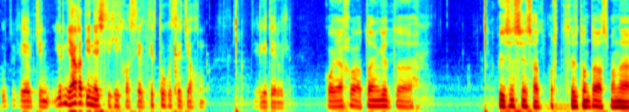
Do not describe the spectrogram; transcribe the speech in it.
үзүүлээ явж байна. Ер нь ягаад энэ ажлыг хийх болсон яг тэр түүхээсээ жоохон эргээд ярил. Гэхдээ яг одоо ингээд бизнесийн салбарт тэр дундаа бас манай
